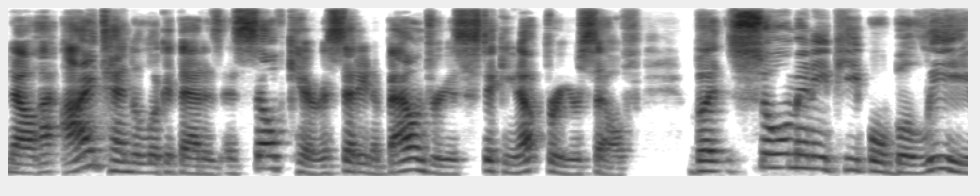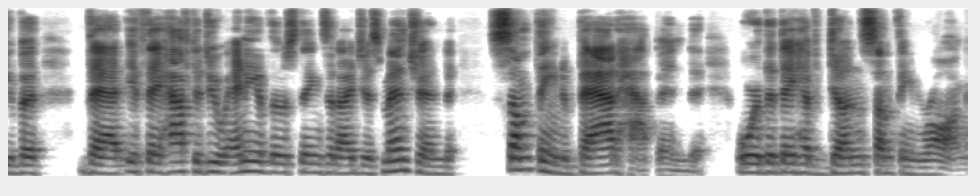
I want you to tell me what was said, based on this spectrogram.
now I, I tend to look at that as, as self-care as setting a boundary as sticking up for yourself but so many people believe that if they have to do any of those things that i just mentioned something bad happened or that they have done something wrong.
